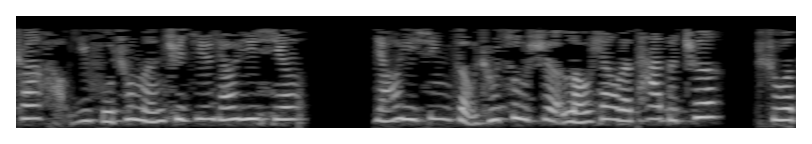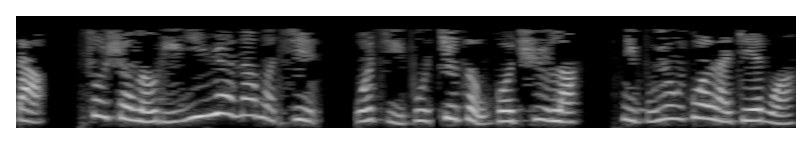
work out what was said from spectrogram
穿好衣服出门去接姚一星。姚一星走出宿舍楼，上了他的车，说道：“宿舍楼离医院那么近，我几步就走过去了，你不用过来接我，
